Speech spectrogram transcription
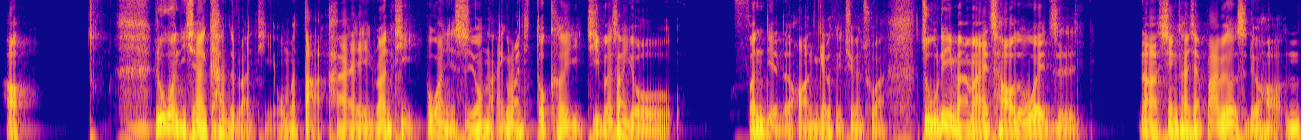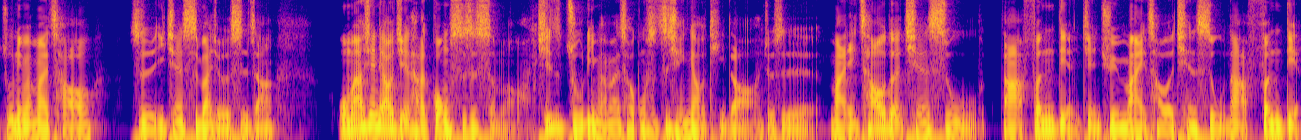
好，如果你现在看着软体，我们打开软体，不管你是用哪一个软体都可以，基本上有。分点的话，应该都可以计算出来。主力买卖超的位置，那先看一下八月二十六号，主力买卖超是一千四百九十四张。我们要先了解它的公式是什么。其实主力买卖超公式之前应该有提到，就是买超的前十五大分点减去卖超的前十五大分点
